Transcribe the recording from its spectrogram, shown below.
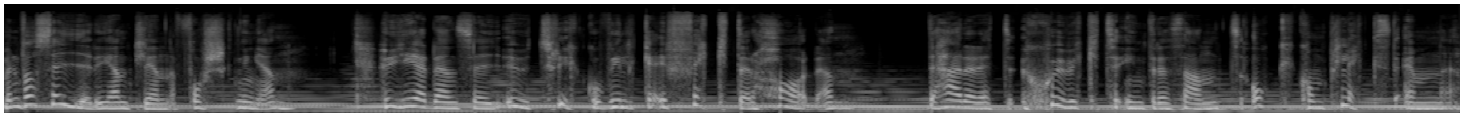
Men vad säger egentligen forskningen? Hur ger den sig uttryck och vilka effekter har den? Det här är ett sjukt intressant och komplext ämne.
